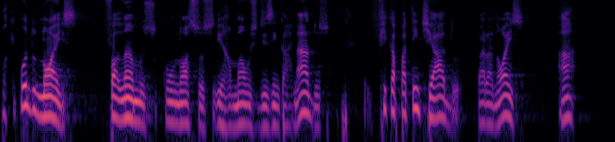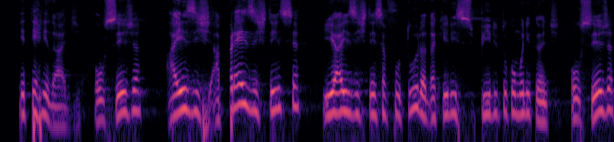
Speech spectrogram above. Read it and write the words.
Porque quando nós falamos com nossos irmãos desencarnados, fica patenteado para nós a eternidade, ou seja, a, a pré-existência e a existência futura daquele espírito comunicante, ou seja,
